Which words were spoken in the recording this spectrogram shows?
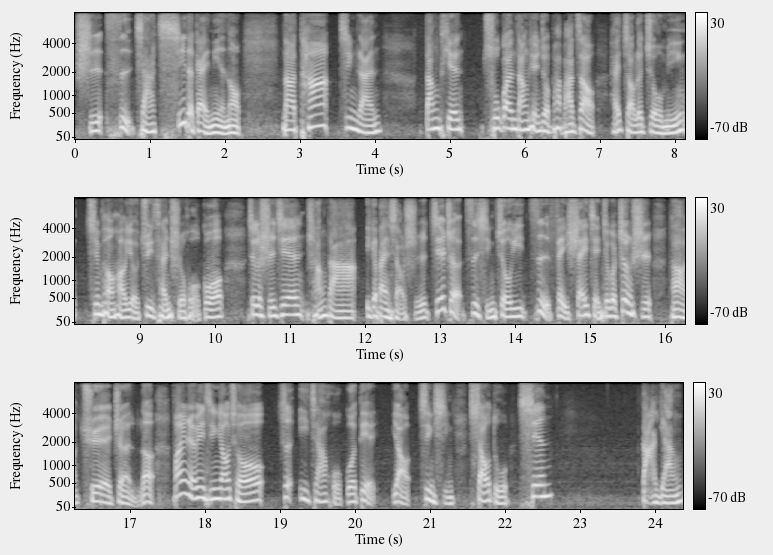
十四加七的概念哦。那他竟然当天出关当天就趴趴走，还找了九名亲朋好友聚餐吃火锅，这个时间长达一个半小时。接着自行就医自费筛检，结果证实他确诊了。防疫人员已经要求这一家火锅店要进行消毒，先打烊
